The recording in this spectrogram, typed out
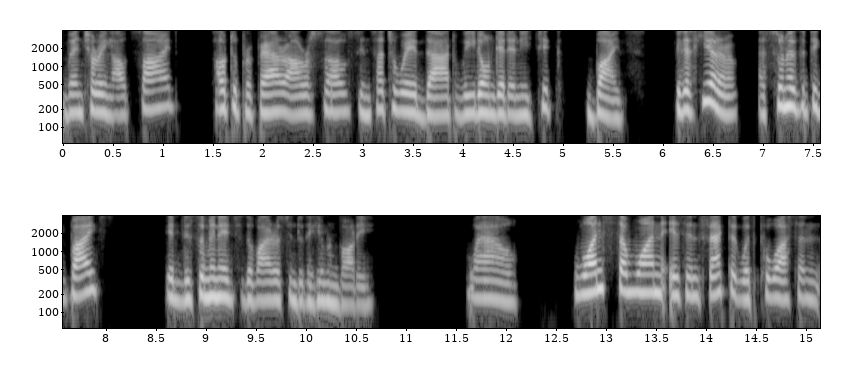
venturing outside, how to prepare ourselves in such a way that we don't get any tick bites. Because here, as soon as the tick bites, it disseminates the virus into the human body. Wow once someone is infected with Powassan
